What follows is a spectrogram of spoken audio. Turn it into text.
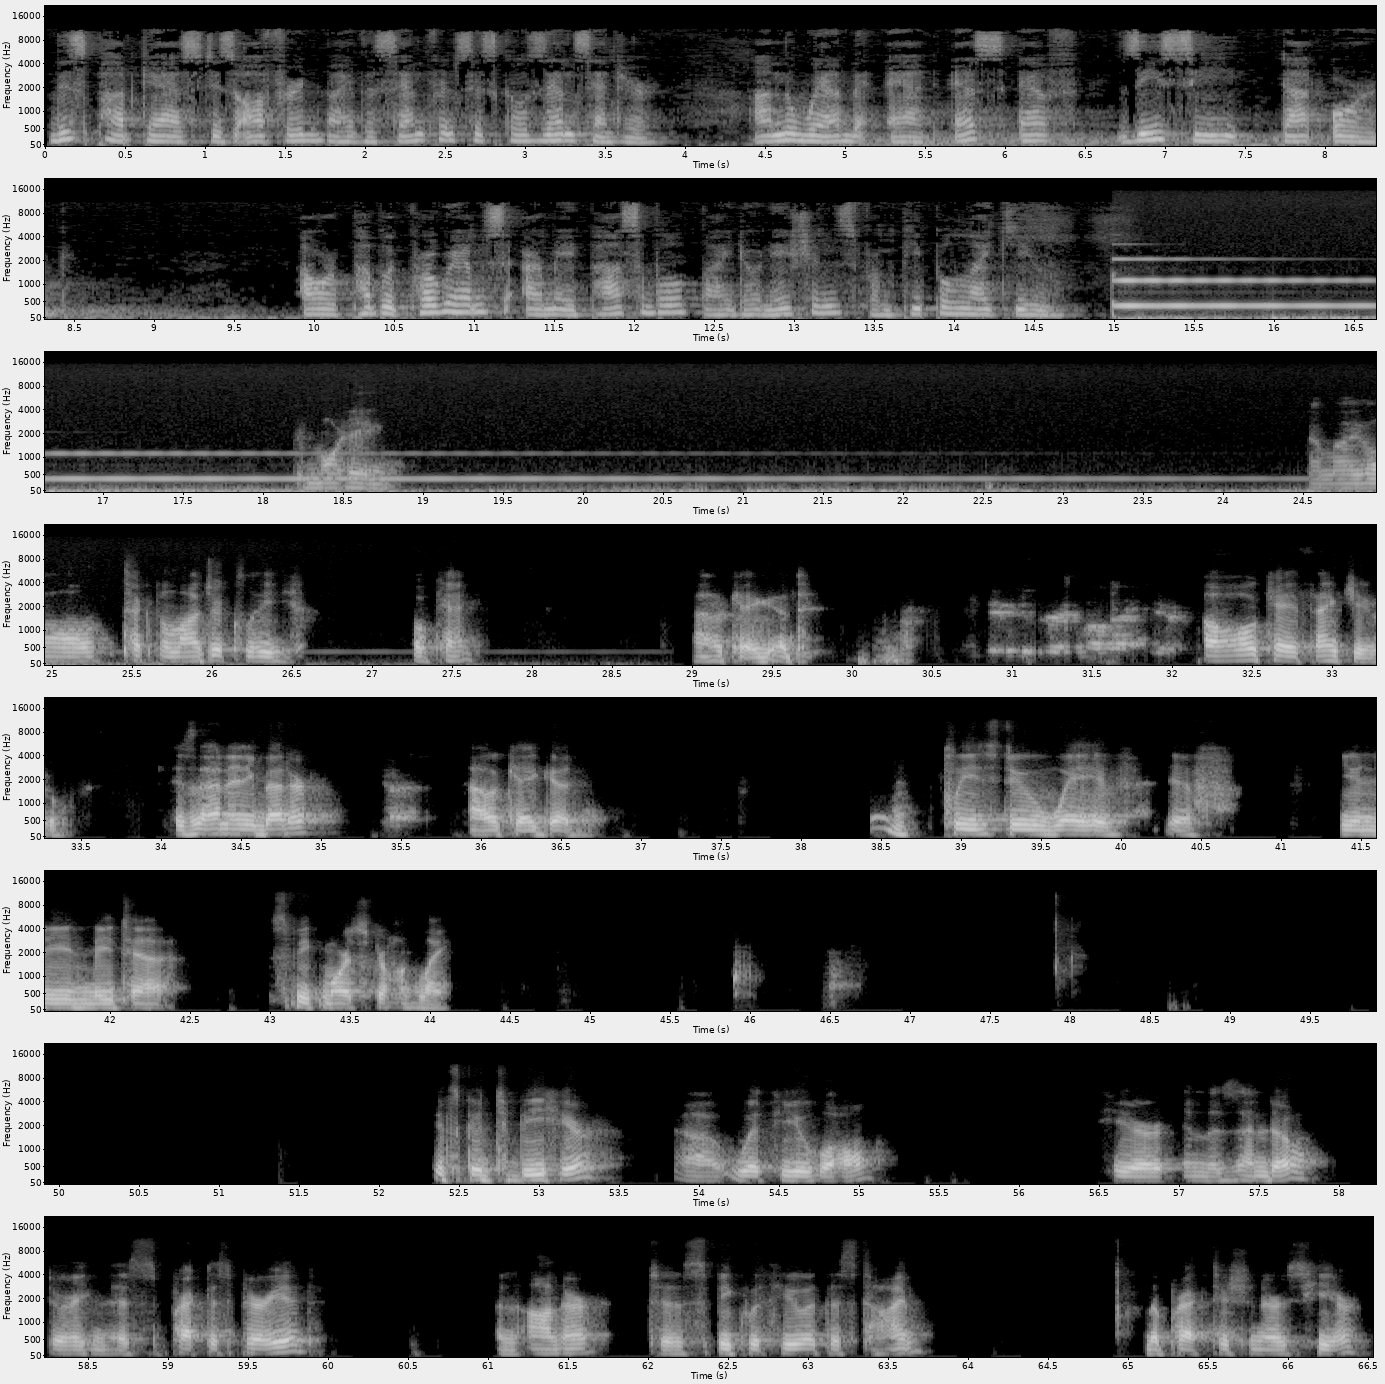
This podcast is offered by the San Francisco Zen Center on the web at sfzc.org. Our public programs are made possible by donations from people like you. Good morning. Am I all technologically okay? Okay, good. Oh, okay, thank you. Is that any better? Okay, good. Please do wave if you need me to speak more strongly. It's good to be here uh, with you all here in the Zendo during this practice period. An honor to speak with you at this time, the practitioners here,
